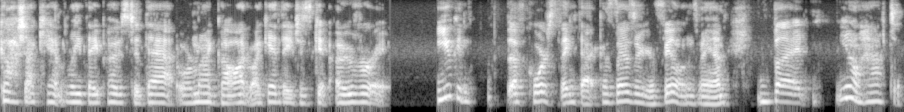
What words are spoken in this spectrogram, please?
gosh, I can't believe they posted that, or my God, why can't they just get over it? You can, of course, think that because those are your feelings, man, but you don't have to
